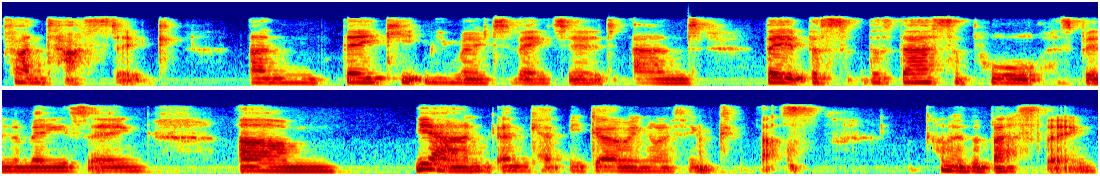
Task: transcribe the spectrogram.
fantastic, and they keep me motivated, and they the, the, their support has been amazing. Um, yeah, and, and kept me going. And I think that's kind of the best thing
